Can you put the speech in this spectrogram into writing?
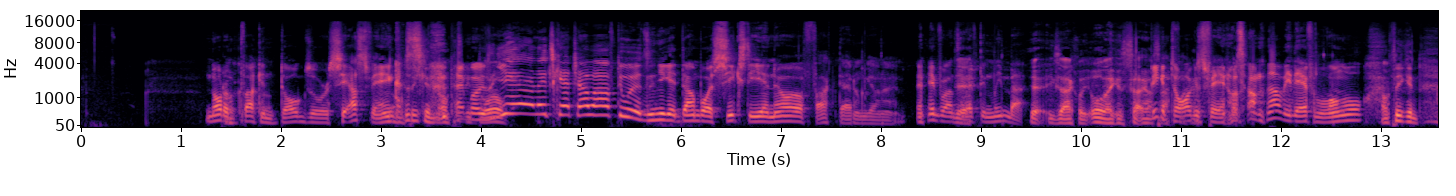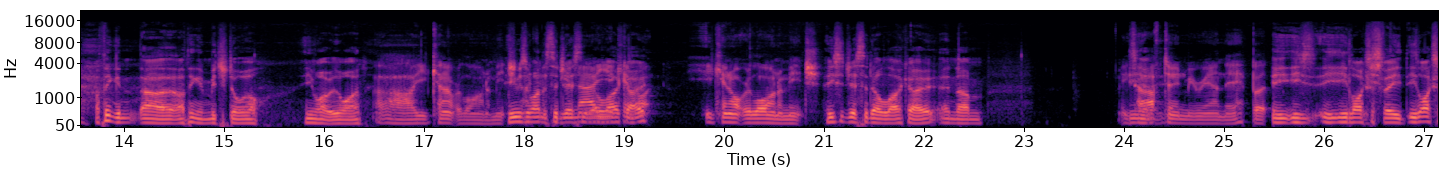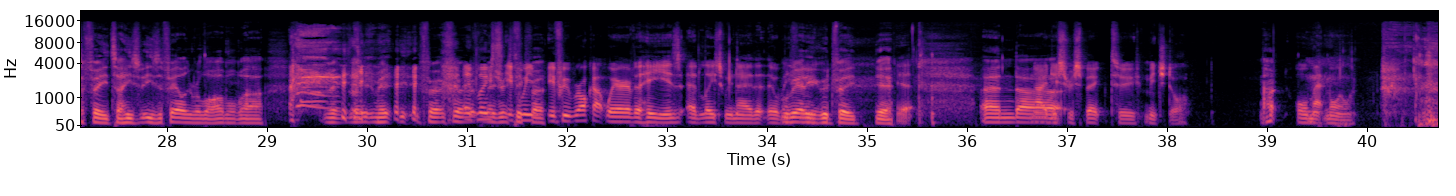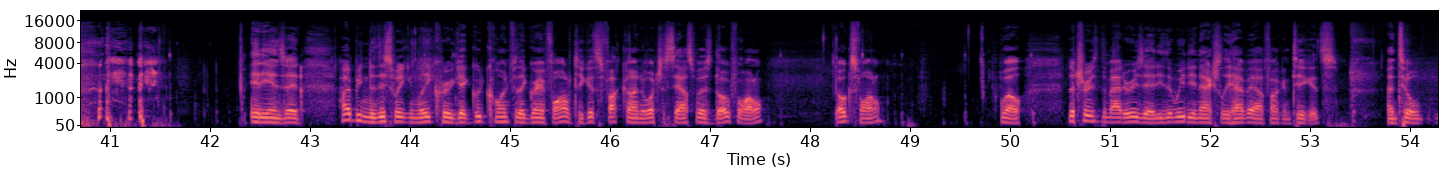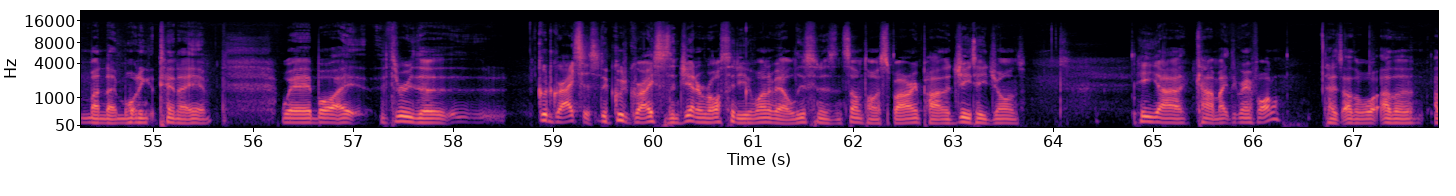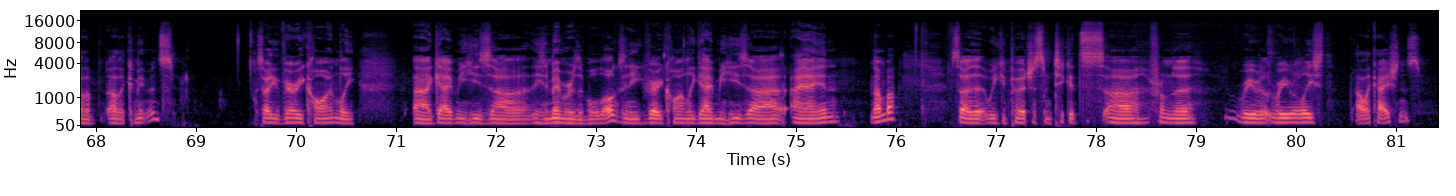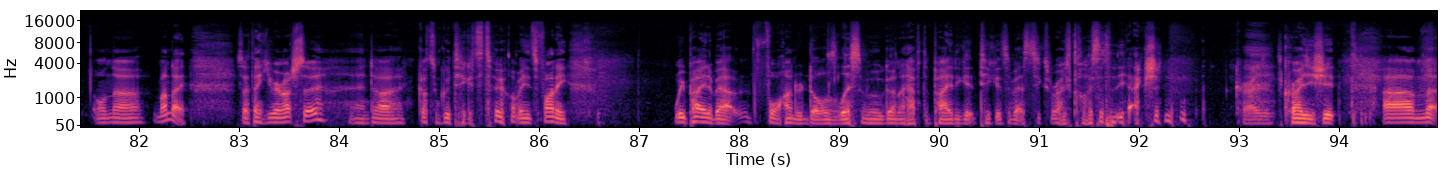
Not a fucking dogs or a South fan. 'cause thinking- I'm that was, Doyle. yeah, let's catch up afterwards. And you get done by 60 and, oh, fuck that, I'm going home. And everyone's Yeah. left in limbo. Yeah, exactly. Or they could say, Big a Tigers fan or something, they'll be there for the long haul. I'm thinking, I'm thinking, uh, I'm thinking Mitch Doyle. He might be the one. Oh, you can't rely on a Mitch. He was the mate. one that suggested El you Loco. cannot- You cannot rely on a Mitch. He suggested El Loco, and um, He's Yeah. half turned me around there, but he, he's he, likes a feed. He likes a feed, so he's he's a fairly reliable. Uh, me- me- for, for at least if we for- if we rock up wherever he is, at least we know that there'll be. we're getting a good feed. Yeah, Yeah. and uh, No disrespect to Mitch Doyle or Matt Moylan. Eddie NZ, hoping that this week in League Crew get good coin for their grand final tickets. Fuck going to watch a South versus Dog final, Dogs final. Well, the truth of the matter is, Eddie, that we didn't actually have our fucking tickets until Monday morning at 10 a.m. Whereby through the Good graces. the good graces and generosity of one of our listeners and sometimes sparring partner, GT Johns, he uh, can't make the grand final. Has other other other other commitments, so he very kindly uh, gave me his. Uh, he's a member of the Bulldogs, and he very kindly gave me his uh, AAN number, so that we could purchase some tickets uh, from the re- re-released allocations on uh, Monday. So thank you very much, sir, and uh, got some good tickets too. I mean, it's funny. We paid about four hundred dollars less than we were going to have to pay to get tickets about six rows closer to the action. Crazy. it's crazy shit. Um,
